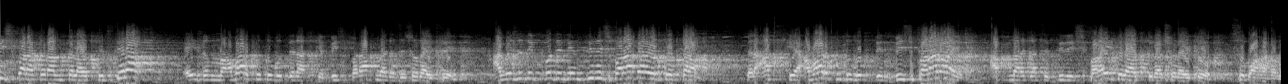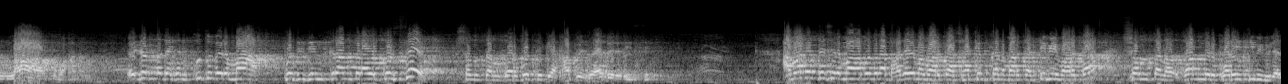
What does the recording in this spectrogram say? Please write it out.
বিশ পারা কোরআন তেলাওয়াত করছিলাম এই জন্য আমার কুতুবুদ্দিন আজকে বিশ পারা আপনার কাছে শোনাইছে। আমি যদি প্রতিদিন তিরিশ পারা তেলাওয়াত করতাম তাহলে আজকে আমার কুতুবুদ্দিন বিশ পারা নয়, আপনার কাছে তিরিশ পারাই তেলাওয়াত করে শোনাইতো, সুবহানাল্লাহ এই জন্য দেখেন কুতুবের মা প্রতিদিন করছে, সন্তান থেকে হাফেজ হয়ে আমাদের দেশের মা বোনেরা মা মার্কা, সাকিব খান মার্কা, টিভি মার্কা, সন্তান জন্মের পরেই টিভি মিলে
